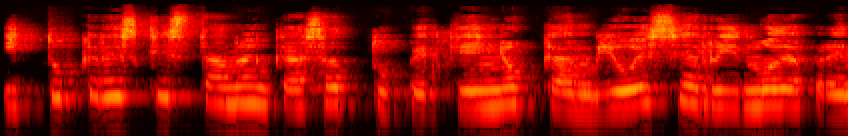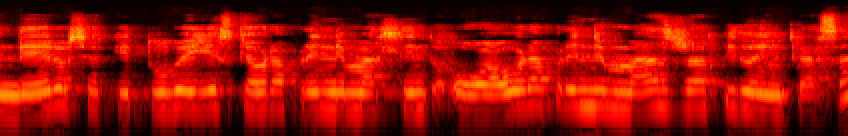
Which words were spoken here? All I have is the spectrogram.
¿y tú crees que estando en casa tu pequeño cambió ese ritmo de aprender? O sea, que tú veías que ahora aprende más lento o ahora aprende más rápido en casa?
